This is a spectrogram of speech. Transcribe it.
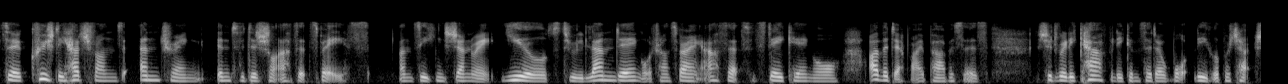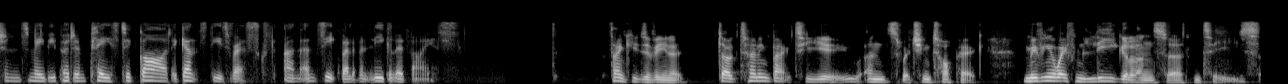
So, crucially, hedge funds entering into the digital asset space and seeking to generate yields through lending or transferring assets for staking or other DeFi purposes should really carefully consider what legal protections may be put in place to guard against these risks and, and seek relevant legal advice. Thank you, Davina. Doug, turning back to you and switching topic, moving away from legal uncertainties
